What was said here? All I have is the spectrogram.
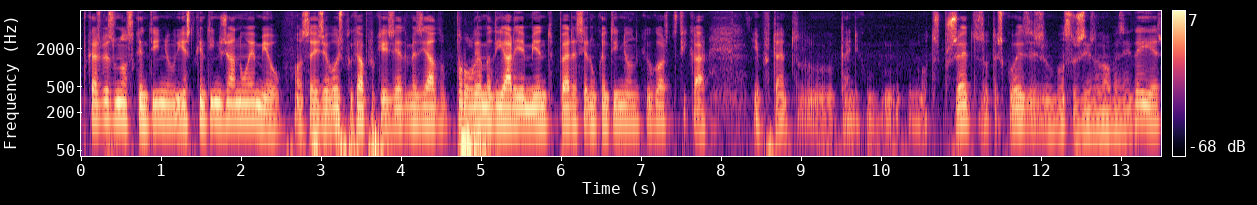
porque às vezes o nosso cantinho, e este cantinho já não é meu. Ou seja, eu vou explicar porquê. Já é demasiado problema diariamente para ser um cantinho onde eu gosto de ficar. E portanto tenho outros projetos, outras coisas, vão surgir novas ideias,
